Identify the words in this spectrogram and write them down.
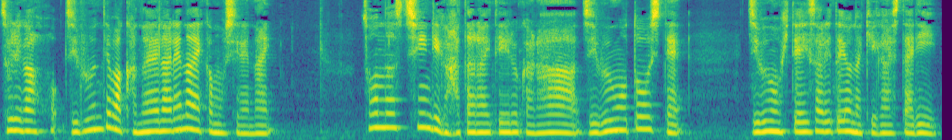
それが自分では叶えられないかもしれない。そんな心理が働いているから、自分を通して自分を否定されたような気がしたり、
